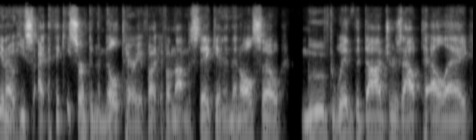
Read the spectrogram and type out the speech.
you know he's I think he served in the military if I if I'm not mistaken, and then also moved with the Dodgers out to L.A.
